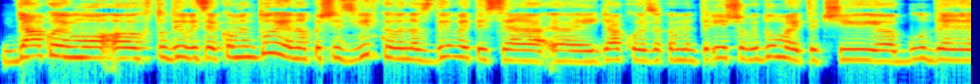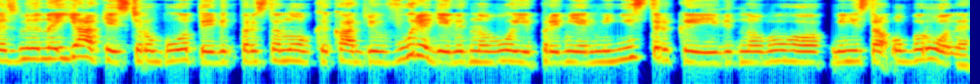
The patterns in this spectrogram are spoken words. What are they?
Дякуємо, е, хто дивиться, коментує. Напишіть, звідки ви нас дивитеся. Е, Дякую за коментарі. Що ви думаєте, чи буде змінена якість роботи від перестановки кадрів в уряді від нової прем'єр-міністерки і від нового міністра оборони?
